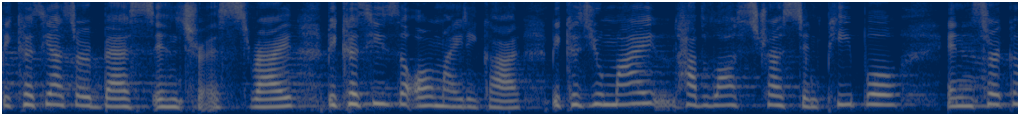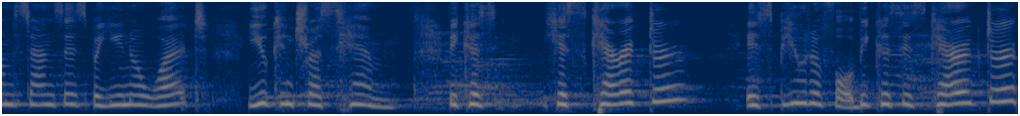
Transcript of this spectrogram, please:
because he has our best interests right? Because he's the almighty god. Because you might have lost trust in people and in circumstances but you know what? You can trust him because his character is beautiful because his character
